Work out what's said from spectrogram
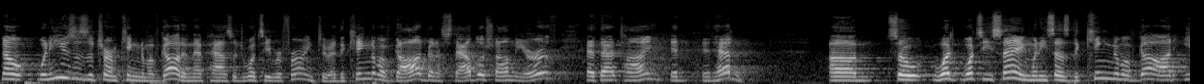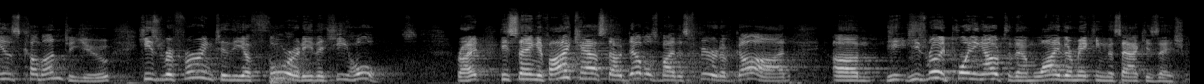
Now, when he uses the term kingdom of God in that passage, what's he referring to? Had the kingdom of God been established on the earth at that time? It, it hadn't. Um, so, what, what's he saying when he says the kingdom of God is come unto you? He's referring to the authority that he holds, right? He's saying, if I cast out devils by the Spirit of God, um, he, he's really pointing out to them why they're making this accusation.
